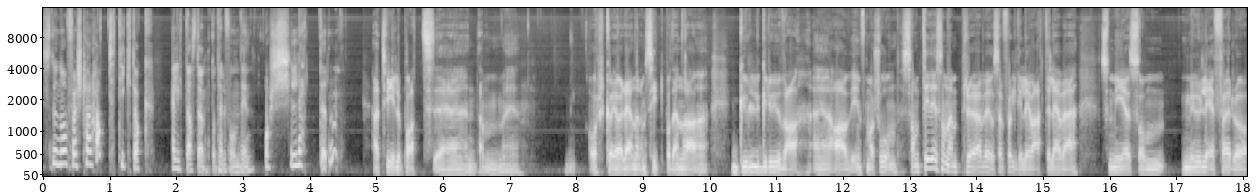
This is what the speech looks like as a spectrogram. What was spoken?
hvis du nå først har hatt TikTok en lita stund på telefonen din, å slette den? Jeg tviler på at eh, de orker å gjøre det når de sitter på denne gullgruva eh, av informasjon. Samtidig som de prøver jo selvfølgelig å etterleve så mye som mulig for å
